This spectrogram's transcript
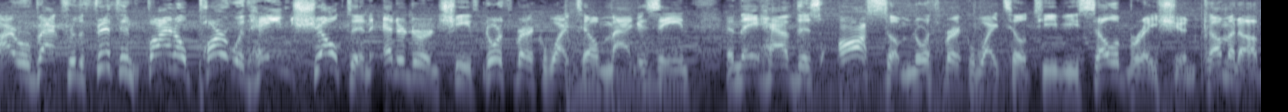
All right, we're back for the fifth and final part with Haynes Shelton, editor in chief, North American Whitetail Magazine, and they have this awesome North American Whitetail TV celebration coming up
